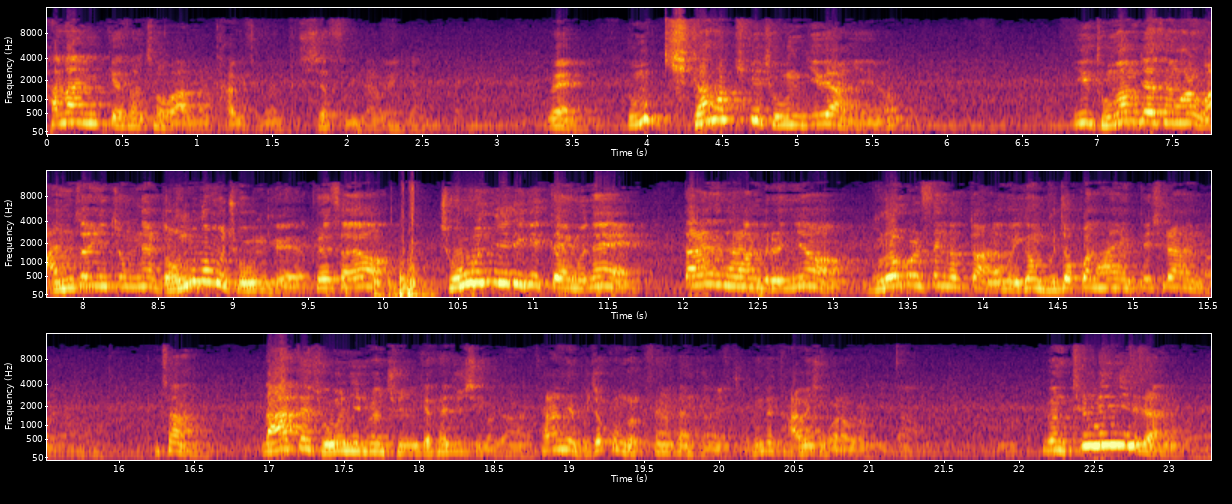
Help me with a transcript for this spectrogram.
하나님께서 저 왕을 다윗에게 붙이셨습니다고 얘기합니다. 왜? 너무 기가 막히게 좋은 기회 아니에요? 이 도망자 생활을 완전히 쪽낼 너무너무 좋은 기회예요. 그래서요, 좋은 일이기 때문에 다른 사람들은요, 물어볼 생각도 안 하고 이건 무조건 하나님 뜻이라는 거예요. 괜찮아. 나한테 좋은 일이면 주님께서 해주신 거잖아요. 사람들이 무조건 그렇게 생각하는 경향이 있죠. 근데 다윗이 뭐라고 그럽니까? 이건 틀린 일이라는 거예요.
